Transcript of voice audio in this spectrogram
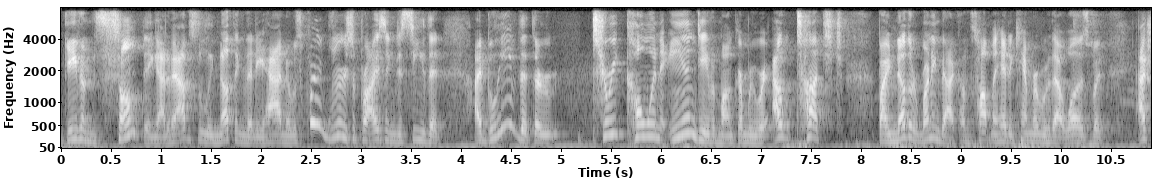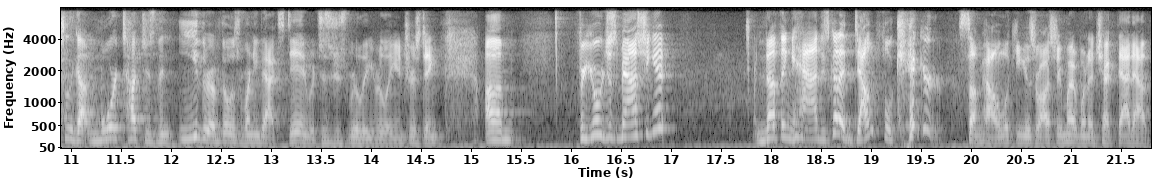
gave him something out of absolutely nothing that he had. And it was very, very surprising to see that I believe that they're Cohen and David Montgomery were out touched by another running back. On the top of my head, I can't remember who that was, but actually got more touches than either of those running backs did, which is just really, really interesting. Um, for your just mashing it, Nothing had. He's got a doubtful kicker somehow looking his roster. You might want to check that out.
